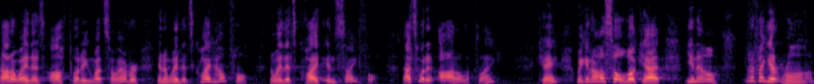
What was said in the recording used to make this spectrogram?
not a way that's off putting whatsoever, in a way that's quite helpful, in a way that's quite insightful. That's what it ought to look like. Okay? We can also look at, you know, what if I get it wrong?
